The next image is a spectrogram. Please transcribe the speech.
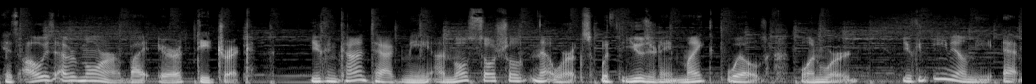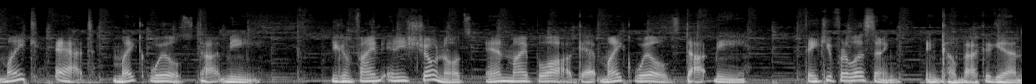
is Always Evermore by Eric Dietrich. You can contact me on most social networks with the username Mike Wills, one word. You can email me at mike at mikewills.me. You can find any show notes and my blog at mikewills.me. Thank you for listening and come back again.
